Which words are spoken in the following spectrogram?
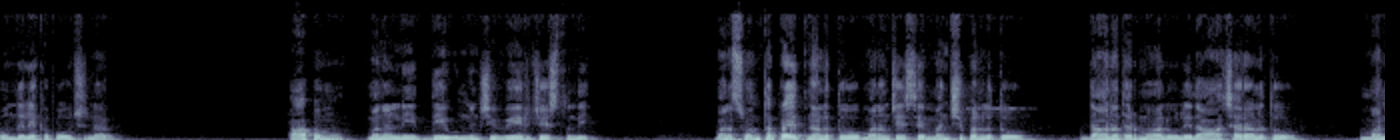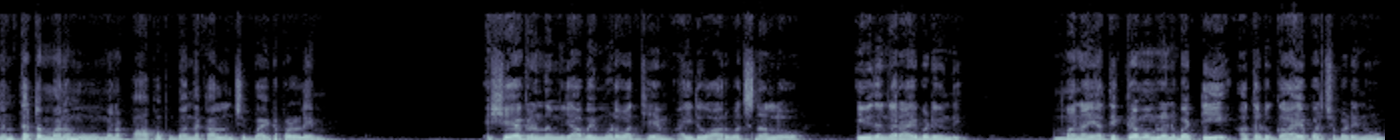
పొందలేకపోవచ్చున్నారు. పాపం మనల్ని దేవుడి నుంచి వేరు చేస్తుంది. మన సొంత ప్రయత్నాలతో మనం చేసే మంచి పనులతో దాన ధర్మాలు లేదా ఆచారాలతో మనంతట మనము మన పాపపు బంధకాల నుంచి బయటపడలేం. యషయా గ్రంథం యాభై మూడవ అధ్యాయం ఐదు ఆరు వచనాల్లో ఈ విధంగా రాయబడి ఉంది. మన అతిక్రమములను బట్టి అతడు గాయపరచబడెను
